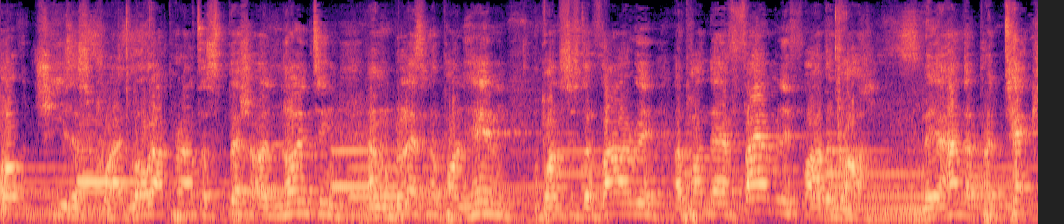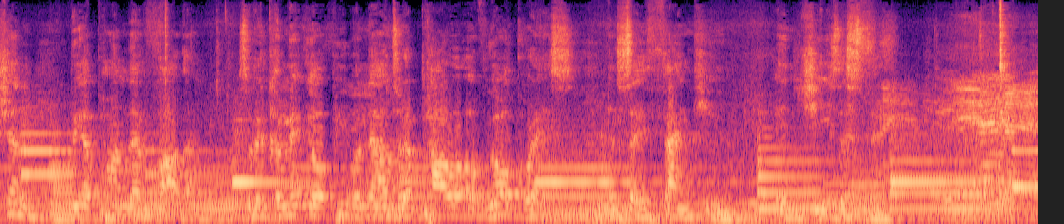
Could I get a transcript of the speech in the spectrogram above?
of Jesus Christ. Lord, I pray out a special anointing and blessing upon him, upon Sister Valerie, upon their family, Father God. May your hand of protection be upon them, Father. So we commit your people now to the power of your grace and say thank you in Jesus' name. Amen.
